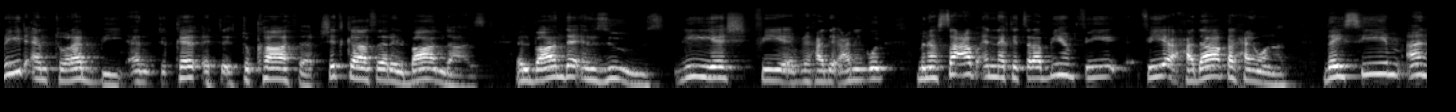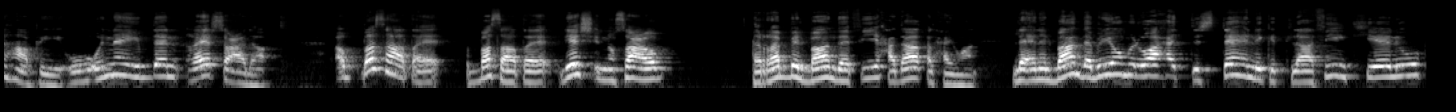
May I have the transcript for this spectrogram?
Breed أن تربي أن تكاثر. شو تكاثر؟ البانداز الباندا انزوز ليش في في حد يعني نقول من الصعب إنك تربيهم في في حدائق الحيوانات. They seem unhappy وهن يبدأ غير سعداء. ببساطة ببساطة ليش إنه صعب نربي الباندا في حدائق الحيوان؟ لأن الباندا باليوم الواحد تستهلك 30 كيلو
